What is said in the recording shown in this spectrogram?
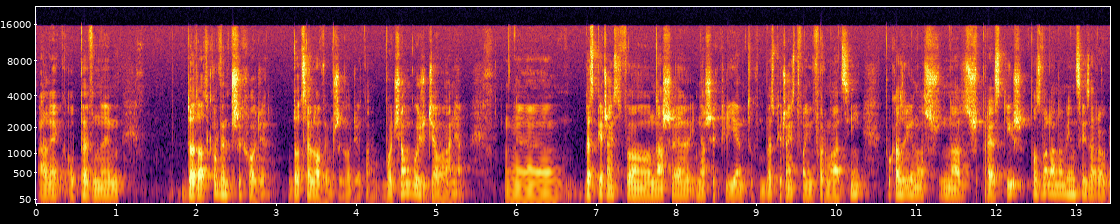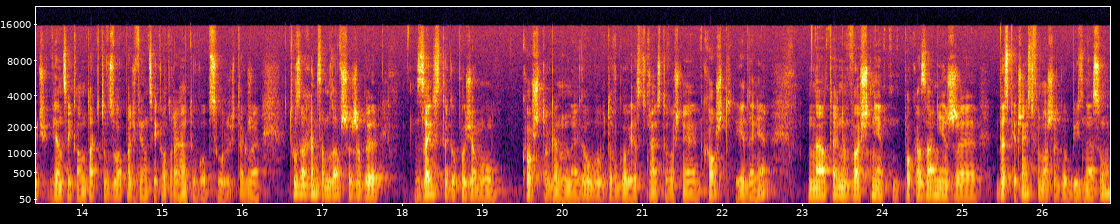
ale o pewnym dodatkowym przychodzie, docelowym przychodzie, tak? bo ciągłość działania, e, bezpieczeństwo nasze i naszych klientów, bezpieczeństwo informacji pokazuje nasz, nasz prestiż, pozwala nam więcej zarobić, więcej kontaktów złapać, więcej kontrahentów obsłużyć. Także tu zachęcam zawsze, żeby zejść z tego poziomu kosztogennego, bo to w głowie jest często właśnie koszt jedynie, na ten właśnie pokazanie, że bezpieczeństwo naszego biznesu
